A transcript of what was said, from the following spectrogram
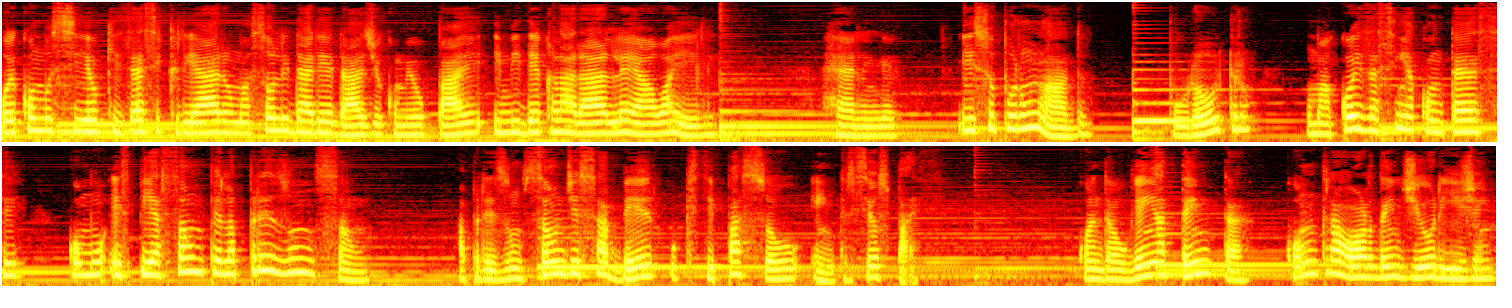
Foi como se eu quisesse criar uma solidariedade com meu pai e me declarar leal a ele. Hellinger. Isso por um lado. Por outro, uma coisa assim acontece como expiação pela presunção a presunção de saber o que se passou entre seus pais. Quando alguém atenta contra a ordem de origem,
